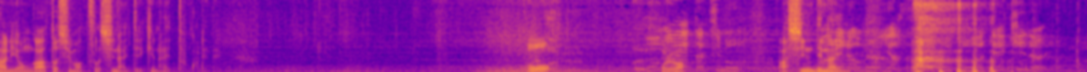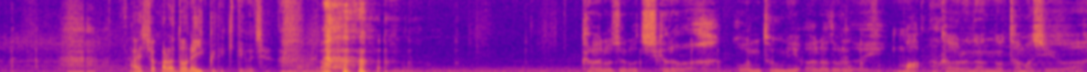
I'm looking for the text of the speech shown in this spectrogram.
タリオンが後始末をしないといけないとこれで。お？これは？あ死んでない。最初からドレイクで来てるじゃん 彼女の力は本当に侮れない。まあ。カルナンの魂は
